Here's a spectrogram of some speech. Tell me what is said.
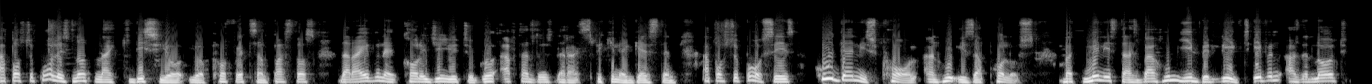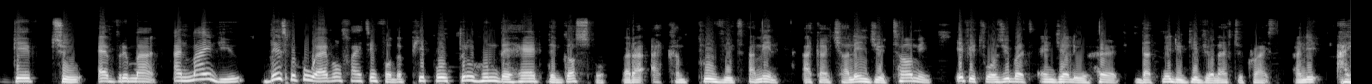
Apostle Paul is not like this, your, your prophets and pastors that are even encouraging you to go after those that are speaking against them. Apostle Paul says, Who then is Paul and who is Apollos? But ministers by whom ye believed, even as the Lord gave to every man. And mind you, these people were even fighting for the people through whom they heard the gospel. But I, I can prove it. I mean, I can challenge you. Tell me if it was Uebert Angel you heard that made you give your life to Christ. And it, are,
